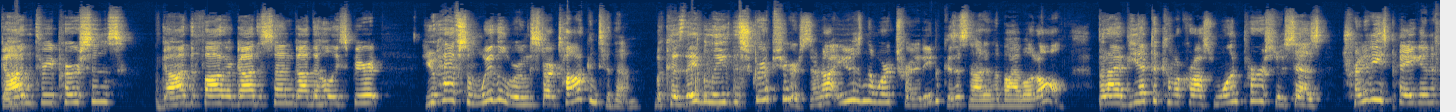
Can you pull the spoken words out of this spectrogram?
God in three persons, God the Father, God the Son, God the Holy Spirit, you have some wiggle room to start talking to them because they believe the scriptures. They're not using the word Trinity because it's not in the Bible at all. But I have yet to come across one person who says Trinity's pagan,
